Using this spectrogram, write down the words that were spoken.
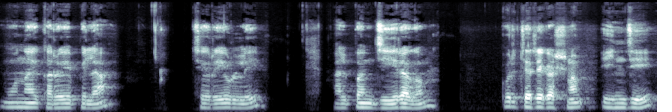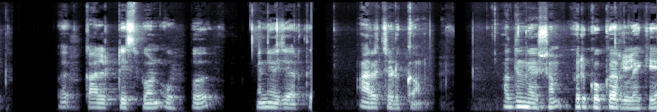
മൂന്നായി കറിവേപ്പില ചെറിയുള്ളി അല്പം ജീരകം ഒരു ചെറിയ കഷ്ണം ഇഞ്ചി കാൽ ടീസ്പൂൺ ഉപ്പ് എന്നിവ ചേർത്ത് അരച്ചെടുക്കാം. അതിനുശേഷം ഒരു കുക്കറിലേക്ക്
